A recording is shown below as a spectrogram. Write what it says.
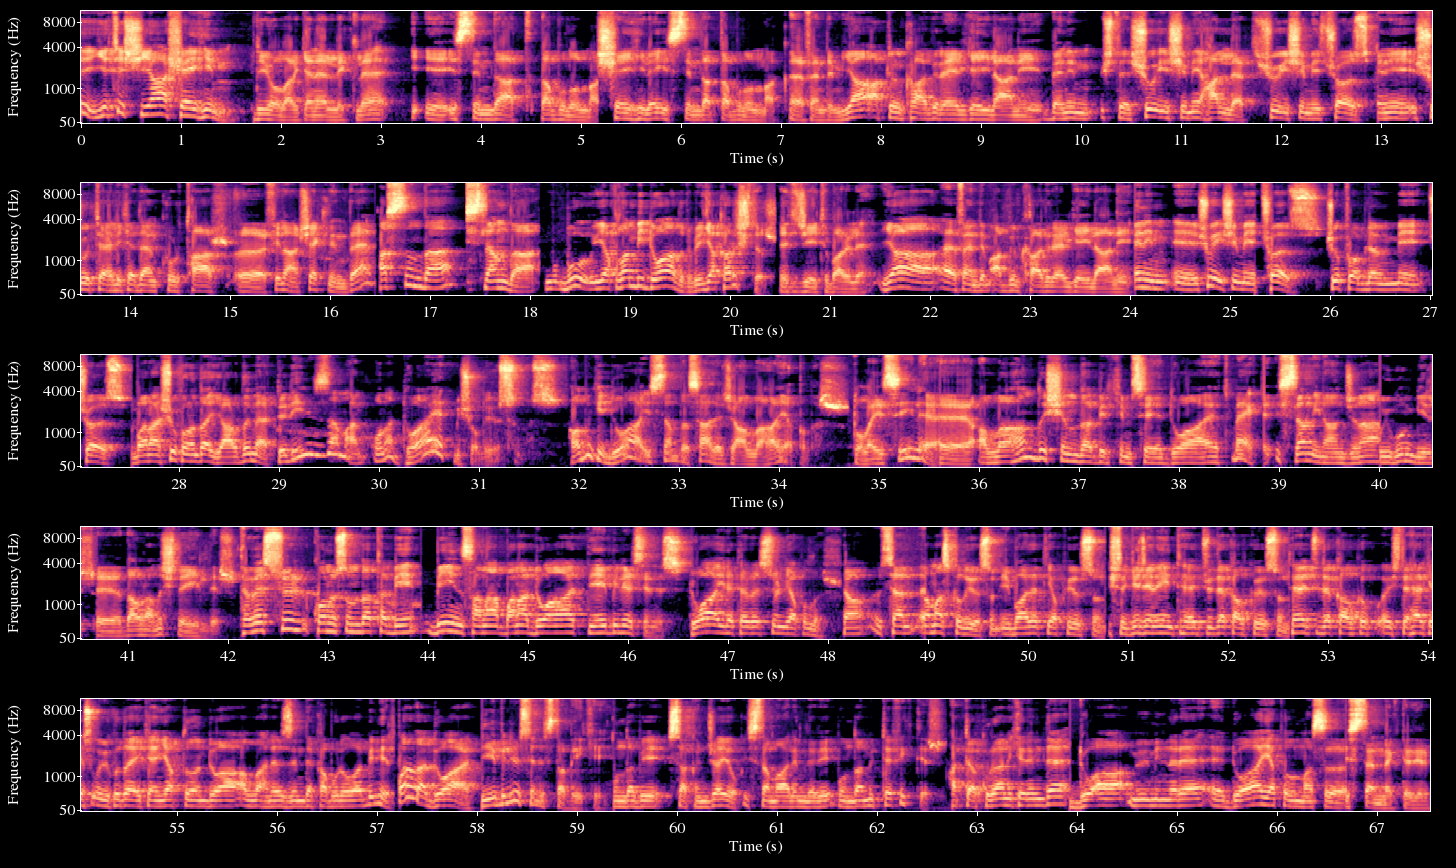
Şimdi yetiş ya şeyhim diyorlar genellikle istimdatta bulunmak. Şeyh ile istimdatta bulunmak. Efendim ya Abdülkadir el Geylani benim işte şu işimi hallet, şu işimi çöz, beni şu tehlikeden kurtar e, filan şeklinde. Aslında İslam'da bu, yapılan bir duadır, bir yakarıştır netice itibariyle. Ya efendim Abdülkadir el Geylani benim e, şu işimi çöz, şu problemimi çöz, bana şu konuda yardım et dediğiniz zaman ona dua etmiş oluyorsunuz. Halbuki dua İslam'da sadece Allah'a yapılır. Dolayısıyla e, Allah'ın dışında bir kimseye dua etmek e, İslam inancına uygun bir e, davranış değildir. Tevessül konusunda tabii bir insana bana dua et diyebilirsiniz. Dua ile tevessül yapılır. Ya sen namaz kılıyorsun, ibadet yapıyorsun. İşte geceleyin teheccüde kalkıyorsun. Teheccüde kalkıp işte herkes uykudayken yaptığın dua Allah nezdinde kabul olabilir. Bana da dua et diyebilirsiniz tabii ki. Bunda bir sakınca yok. İslam alimleri bunda müttefiktir. Hatta Kur'an-ı Kerim'de dua müminlere e, dua yapılması istenmektedir.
